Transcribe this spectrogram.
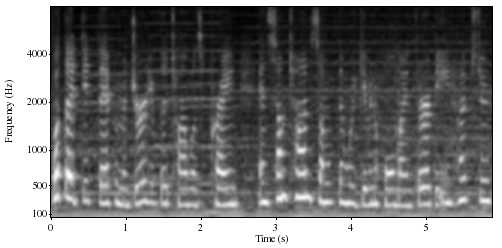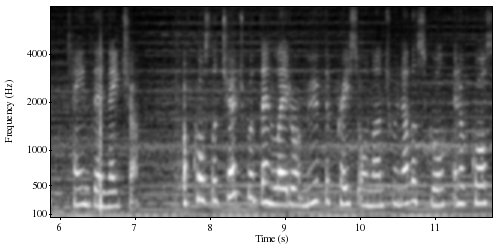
What they did there for majority of their time was praying, and sometimes some of them were given hormone therapy in hopes to tame their nature. Of course, the church would then later move the priest or nun to another school, and of course,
